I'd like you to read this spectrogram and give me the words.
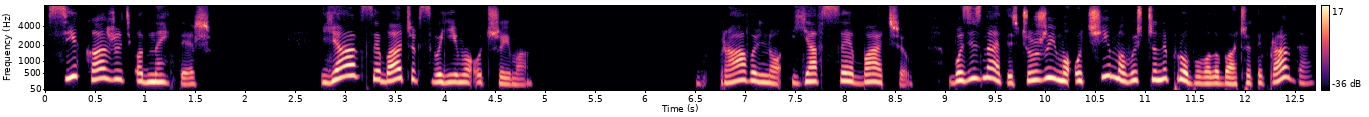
Всі кажуть одне й те ж. Я все бачив своїми очима. Правильно, я все бачив, бо зізнайтесь, чужими очима ви ще не пробували бачити, правда?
